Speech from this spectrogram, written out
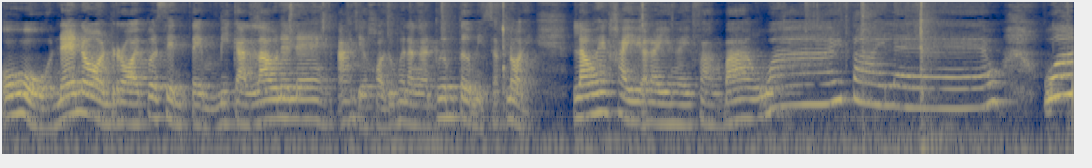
โอ้โห แน่นอนร้อยเปอร์เซ็นเต็มมีการเล่าแน่ๆอะเดี๋ยวขอดูพลังงานเพิ่มเติมอีกสักหน่อย เล่าให้ใครอะไรยังไงฟังบ้างว้ายตายแล้วว้า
